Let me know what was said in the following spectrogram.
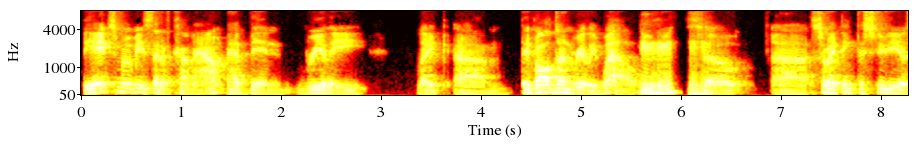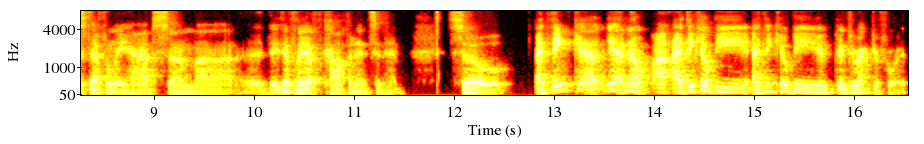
the Apes movies that have come out have been really like um, they've all done really well. Mhm, mhm. So, uh, so I think the studios definitely have some. Uh, they definitely have confidence in him. So I think, uh, yeah, no, I, I think he'll be. I think he'll be a good director for it.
